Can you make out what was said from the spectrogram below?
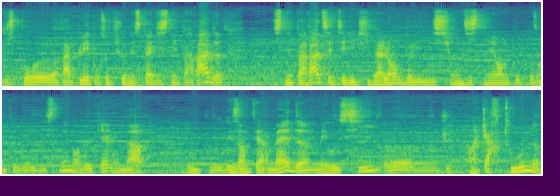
juste pour euh, rappeler pour ceux qui connaissent pas Disney Parade, Disney Parade c'était l'équivalent de l'émission Disneyland que présentait Walt Disney dans lequel on a donc euh, des intermèdes, mais aussi un cartoon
